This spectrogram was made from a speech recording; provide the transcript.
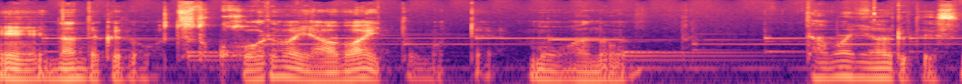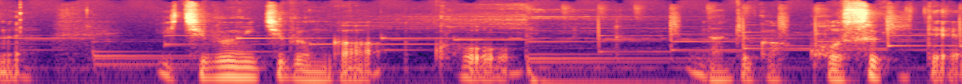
えー、なんだけどちょっとこれはやばいと思ってもうあのたまにあるですね。一文一文がこうなんていうか濃すぎて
